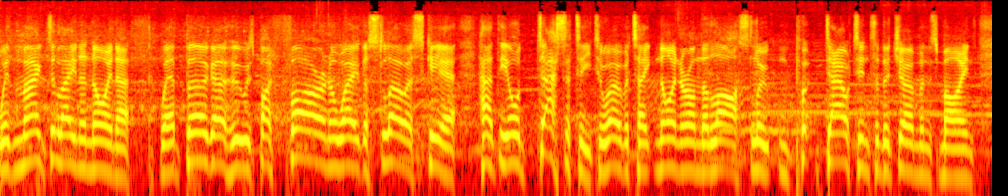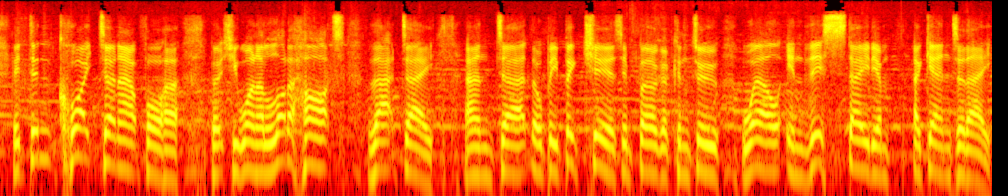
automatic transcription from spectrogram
with Magdalena Neuner where Berger who was by far and away the slower skier had the audacity to overtake Neuner on the last loop and put doubt into the German's mind. It didn't quite turn out for her but she won a lot of hearts that day. And uh, there'll be big cheers if Berger can do well in this stadium again today.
